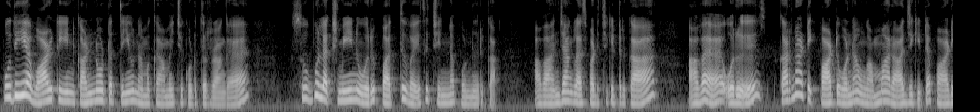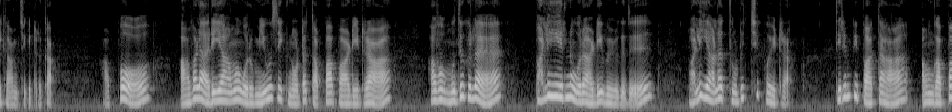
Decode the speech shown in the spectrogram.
புதிய வாழ்க்கையின் கண்ணோட்டத்தையும் நமக்கு அமைச்சு கொடுத்துட்றாங்க. சுப்புலக்ஷ்மின்னு ஒரு பத்து வயசு சின்ன பொண்ணு இருக்கா. அவள் அஞ்சாம் கிளாஸ் படிச்சுக்கிட்டு இருக்கா. அவள் ஒரு கர்நாடிக் பாட்டு ஒன்று அவங்க அம்மா ராஜிக்கிட்ட பாடி காமிச்சிக்கிட்டு இருக்கா. அப்போது அவளை அறியாமல் ஒரு மியூசிக் நோட்டை தப்பாக பாடிடுறா. அவள் முதுகில் பளியர்னு ஒரு அடி விழுகுது. வழியால் துடிச்சு போயிடுறா திரும்பி பார்த்தா அவங்க அப்பா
